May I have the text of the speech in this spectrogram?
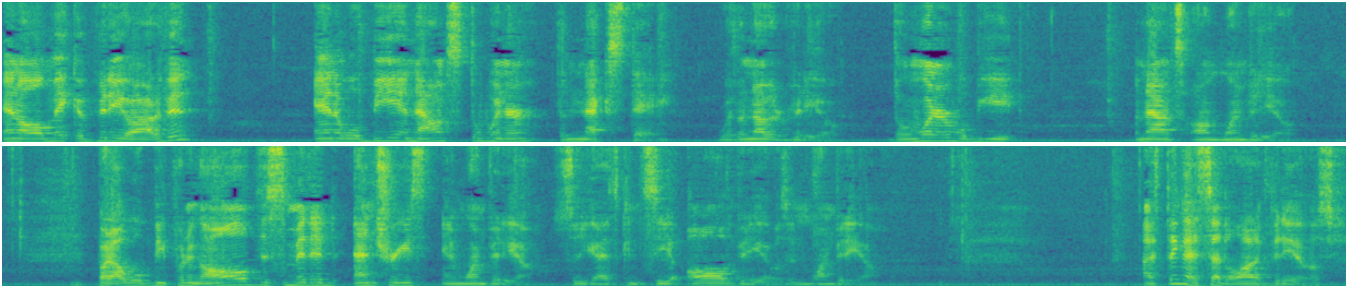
and I'll make a video out of it, and it will be announced the winner the next day with another video. The winner will be announced on one video. But I will be putting all the submitted entries in one video, so you guys can see all the videos in one video. I think I said a lot of videos.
